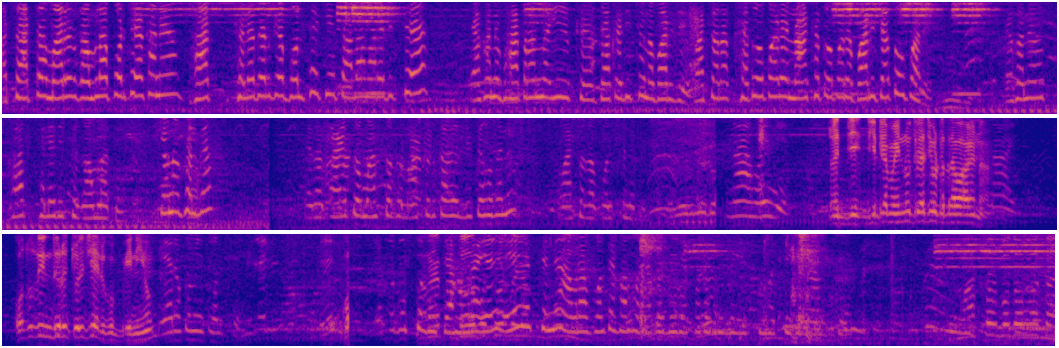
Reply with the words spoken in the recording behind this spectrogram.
আর চারটা মারের গামলা পড়ছে এখানে ভাত ছেলেদেরকে বলছে কি তালা মারে দিচ্ছে এখানে ভাত রান্না ই যাতে দিচ্ছে না বাড়িতে বাচ্চারা খেতেও পারে না খেতেও পারে বাড়ি যেতেও পারে। এখানে ভাত ফেলে দিচ্ছে গামলাতে। কেন ফেলবে? এটা দায়িত্ব মাস্টার মাস্টার কাছে দিতে হবে না? মাস্টাররা বলছে না কিছু। না হয়নি। মানে যেটা মেনুতে আছে ওটা দেওয়া হয় না? কতদিন ধরে চলছে এরকম বেনিয়ম? এরকমই চলছে। যতদিন স্কুল হচ্ছে আমরা এই এই না আমরা বলতে পারব যতদিন কতদিন স্কুল হচ্ছে কি না হচ্ছে।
